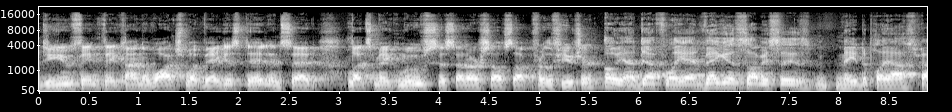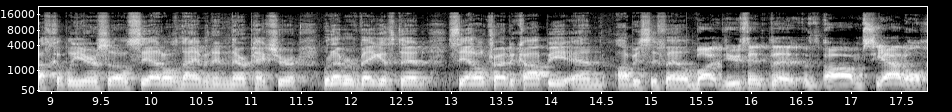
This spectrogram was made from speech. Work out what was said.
Do you think they kind of watched what Vegas did and said, "Let's make moves to set ourselves up for the future"? Oh yeah, definitely. And Vegas obviously has made the playoffs past couple years, so Seattle's not even in their picture. Whatever Vegas did, Seattle tried to copy and obviously failed. But do you think that um, Seattle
